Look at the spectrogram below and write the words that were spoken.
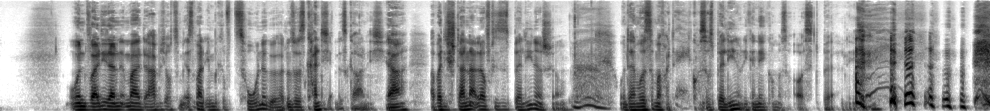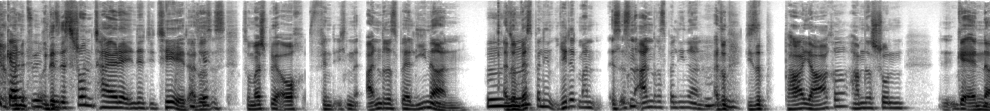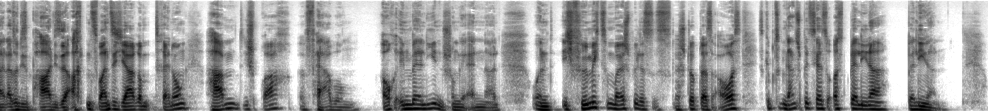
Und weil die dann immer, da habe ich auch zum ersten Mal den Begriff Zone gehört und so, das kannte ich alles gar nicht, ja. Aber die standen alle auf dieses Berlinersche. Ah. Und dann wurdest du mal gefragt, ey, kommst du aus Berlin? Und ich, nee, ich komme aus Ostberlin. Ganz und, und das ist schon Teil der Identität. Also Okay. es ist zum Beispiel auch, finde ich, ein anderes Berlinern. Also in Mhm. Westberlin redet man, es ist ein anderes Berlinern. Mhm. Also diese paar Jahre haben das schon geändert. Also diese paar, diese 28 Jahre Trennung haben die Sprachfärbung auch in Berlin schon geändert. Und ich fühle mich zum Beispiel, das ist, da stirbt das aus, es gibt so ein ganz spezielles Ostberliner Berlinern.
